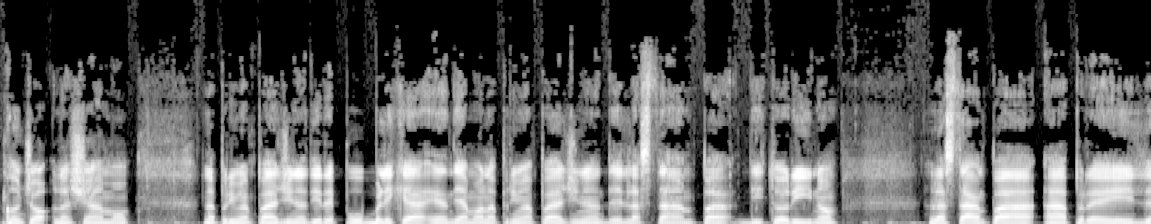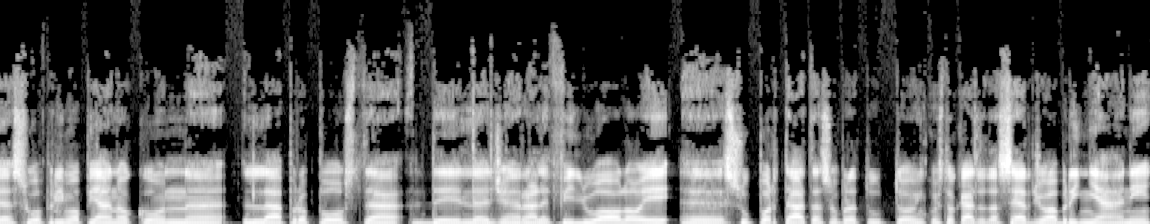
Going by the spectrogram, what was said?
Con ciò lasciamo la prima pagina di Repubblica e andiamo alla prima pagina della stampa di Torino. La stampa apre il suo primo piano con eh, la proposta del generale Figliuolo e eh, supportata soprattutto in questo caso da Sergio Abrignani,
